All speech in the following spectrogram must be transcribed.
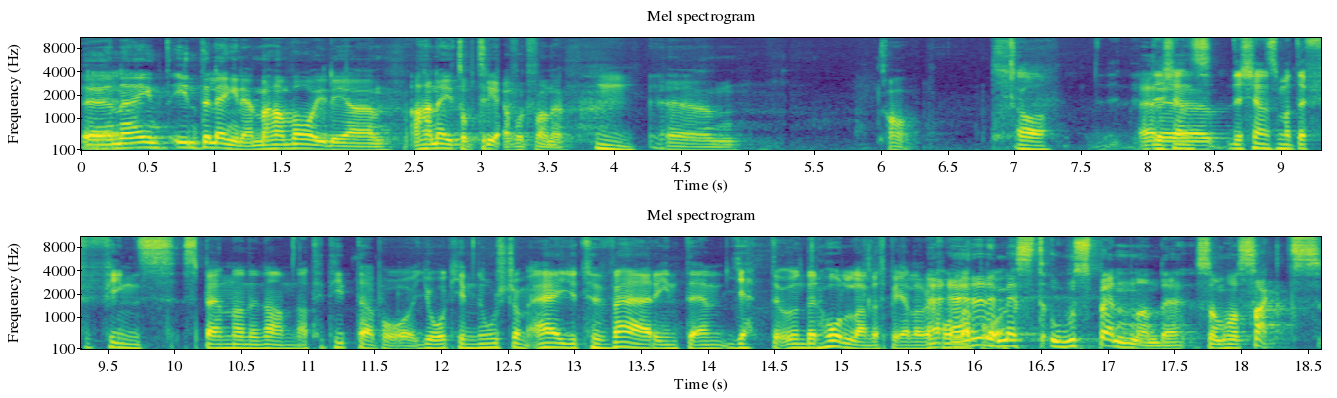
Eh, nej, inte, inte längre, men han var ju det. Han är ju topp tre fortfarande. Mm. Eh, ja. Ja, det det- känns, det känns som att det finns spännande namn att titta på. Joakim Nordström är ju tyvärr inte en jätteunderhållande spelare att kolla Är det på. det mest ospännande som har sagts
